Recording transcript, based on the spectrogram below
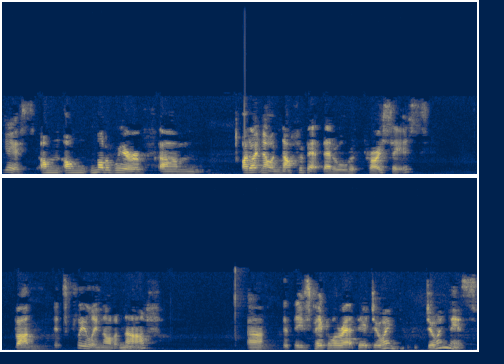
Yes, I'm I'm not aware of. Um, I don't know enough about that audit process, but Mm. it's clearly not enough uh, Mm. that these people are out there doing doing this.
